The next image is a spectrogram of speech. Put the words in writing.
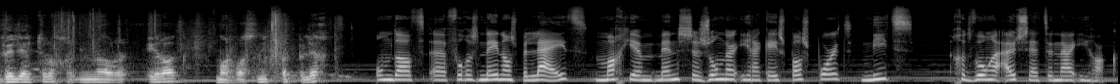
wil jij terug naar Irak, maar was niet verplicht. Omdat uh, volgens Nederlands beleid mag je mensen zonder Irakees paspoort niet gedwongen uitzetten naar Irak.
